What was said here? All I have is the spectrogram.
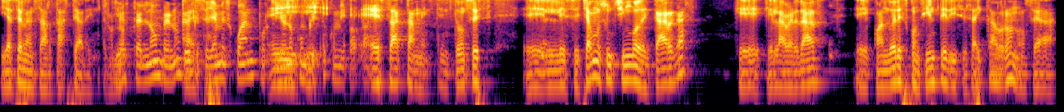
y ya se la ensartaste adentro. ¿no? Y hasta el nombre, ¿no? Creo que se llames Juan porque yo no cumpliste con mi papá. Exactamente. Entonces, eh, les echamos un chingo de cargas que, que la verdad, eh, cuando eres consciente dices, ay cabrón, o sea,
